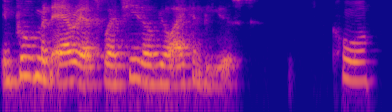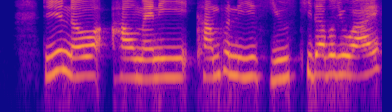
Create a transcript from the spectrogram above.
improvement areas where TWI can be used. Cool. Do you know how many companies use TWI?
